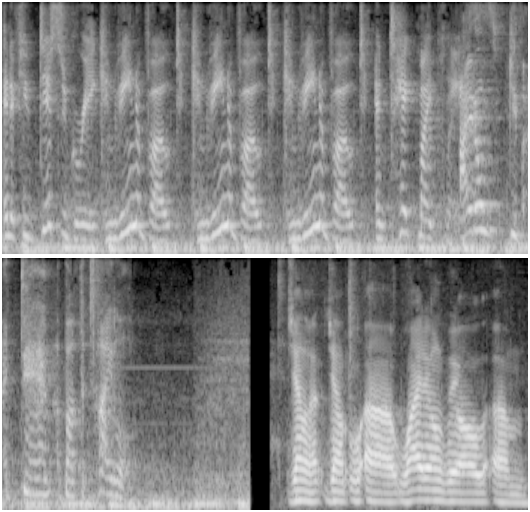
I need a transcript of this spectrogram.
And if you disagree, convene a vote, convene a vote, convene a vote, and take my place. I don't give a damn about the title. Gentlemen, gentlemen uh, why don't we all um,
